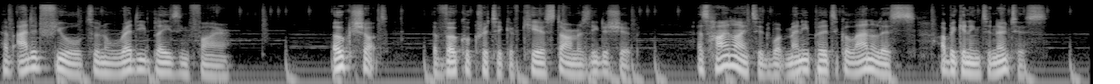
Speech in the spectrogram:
have added fuel to an already blazing fire. Oakeshott, a vocal critic of Keir Starmer's leadership, has highlighted what many political analysts are beginning to notice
